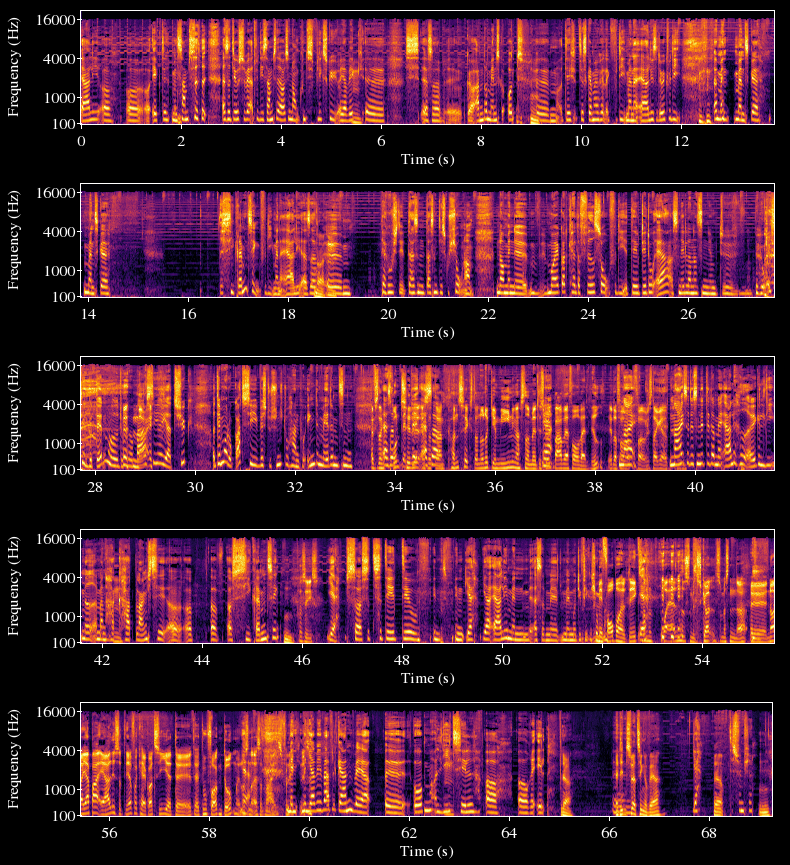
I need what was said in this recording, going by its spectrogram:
ærlig og, og, og ægte, men samtidig, altså det er jo svært, fordi samtidig er jeg også enormt konfliktsky, og jeg vil ikke øh, s- altså, øh, gøre andre mennesker ondt, Mm. mm. øhm, og det, det skal man jo heller ikke, fordi man er ærlig, så det er jo ikke fordi, at man, man skal, man skal sige grimme ting, fordi man er ærlig. Altså, Nej. øhm, jeg kan huske, det, der, er sådan, der er sådan en diskussion om, når man, øh, må jeg godt kalde dig fedso, fordi at det er jo det, du er, og sådan et eller andet, sådan, jamen, du behøver ikke sige det på den måde, du kan jo bare sige, at jeg er tyk, og det må du godt sige, hvis du synes, du har en pointe med det, men sådan, Altså, der er en Altså, grund til det- det, altså, altså- der er en kontekst og noget, der giver mening og sådan noget, men det skal Ja. ikke bare være for at være led, eller for, Nej. for hvis der ikke er... nej, så det er sådan lidt det der med ærlighed, og ikke lige med, at man har mm. carte blanche til at, at, at, at sige grimme ting. Præcis. Ja, så, så, så det, det er jo en, en, ja, jeg er ærlig, men altså med, med modifikationer. Med forbehold. Det er ikke Ja. sådan, at du bruger ærlighed som et skjold, som er sådan, øh, når jeg er bare ærlig, så derfor kan jeg godt sige, at, øh, at du er fucking dum, eller Ja. sådan noget. Altså, nej, men, ikke. men jeg vil i hvert fald gerne være øh, åben og lige Mm. mm. til og, og reel. Ja. Er det en Øhm, svær ting at være? ja. Ja. Det synes jeg. Mm.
